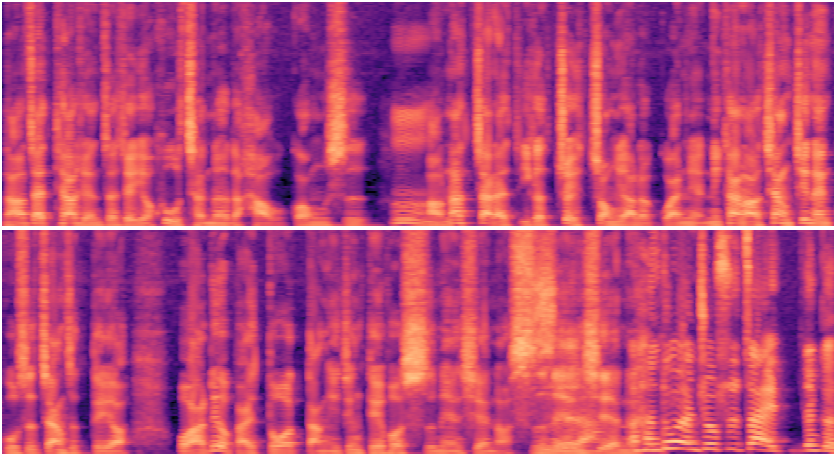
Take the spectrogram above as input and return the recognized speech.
然后再挑选这些有护城河的好公司，嗯，好，那再来一个最重要的观念，你看啊，像今年股市这样子跌哦，哇，六百多档已经跌破十年线了，十年线呢，很多人就是在那个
